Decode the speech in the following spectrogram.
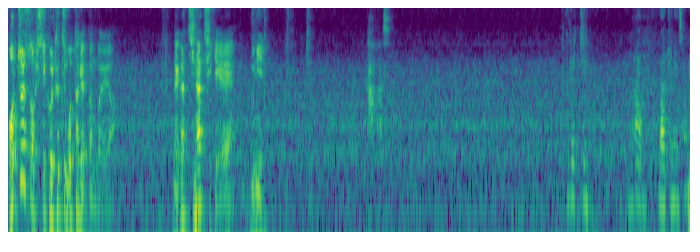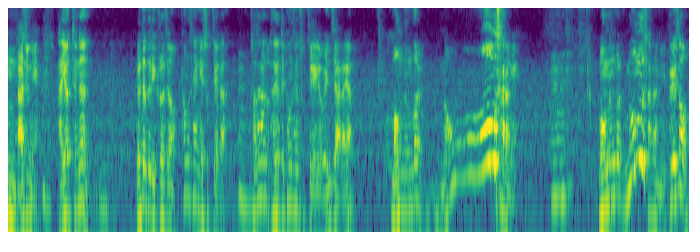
어쩔 수 없이 그걸 듣지 못하게 했던 거예요. 내가 지나치게 눈이 이렇게 다 봤어. 그렇지. 아 나중에 사. 음, 나중에 다이어트는 음. 여자들이 그러죠. 평생의 숙제다. 음. 저 사람도 다이어트 평생 숙제예요. 왠지 알아요? 먹는 걸 너무 사랑해. 음. 먹는 걸 너무 사랑해. 그래서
